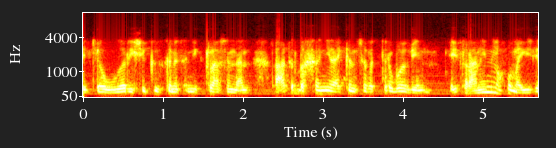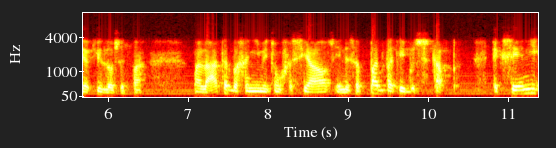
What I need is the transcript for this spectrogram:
met jou hoë risiko kinders in die klas en dan later begin jy daai kind se vertroue wen. Jy vra nie nog om hy is jy los dit maar maar later begin jy met hom gesels en dis 'n pad wat jy moet stap. Ek sê nie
